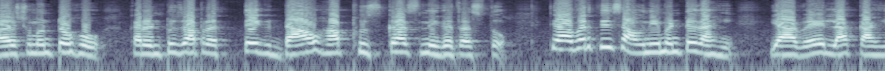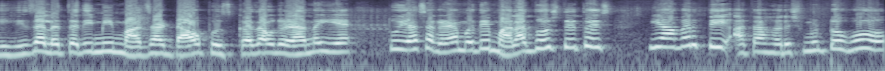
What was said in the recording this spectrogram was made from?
हर्ष म्हणतो हो कारण तुझा प्रत्येक डाव हा फुसकाच निघत असतो. त्यावरती सावनी म्हणते नाही या वेळेला काहीही झालं तरी मी माझा डाव फुसका जाऊ देणार नाहीये. तू या सगळ्यामध्ये मला दोष देतोयस? यावरती आता हर्ष म्हणतो हो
